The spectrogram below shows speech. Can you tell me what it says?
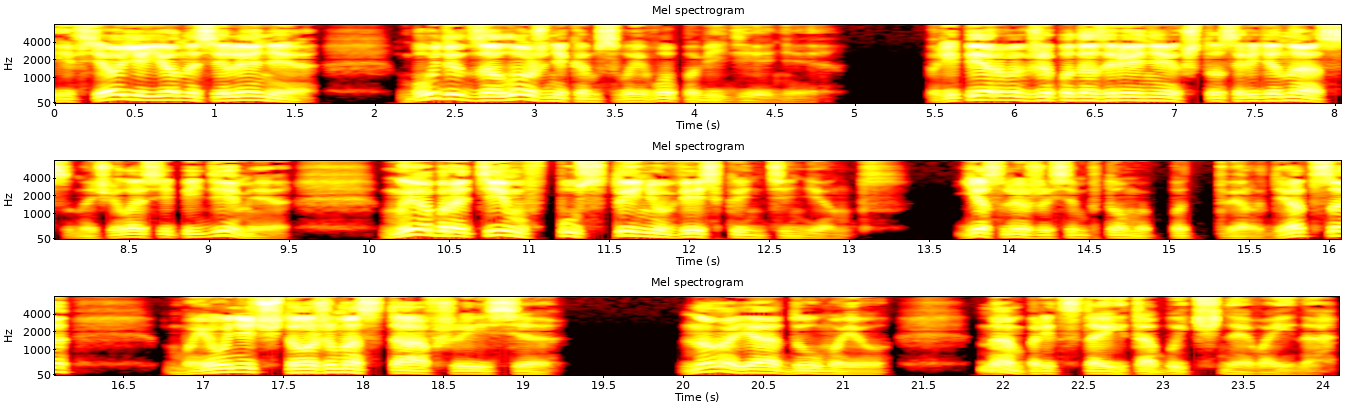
и все ее население будет заложником своего поведения. При первых же подозрениях, что среди нас началась эпидемия, мы обратим в пустыню весь континент. Если же симптомы подтвердятся — мы уничтожим оставшиеся. Но, я думаю, нам предстоит обычная война.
